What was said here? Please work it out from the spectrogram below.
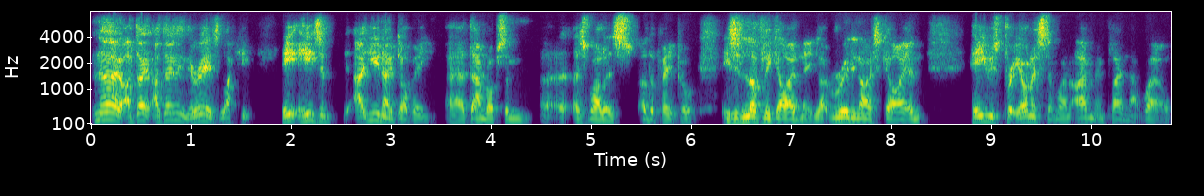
No, I don't. I don't think there is. Like he, he he's a uh, you know Dobby uh, Dan Robson uh, as well as other people. He's a lovely guy, isn't he? Like really nice guy, and he was pretty honest and went, "I haven't been playing that well."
